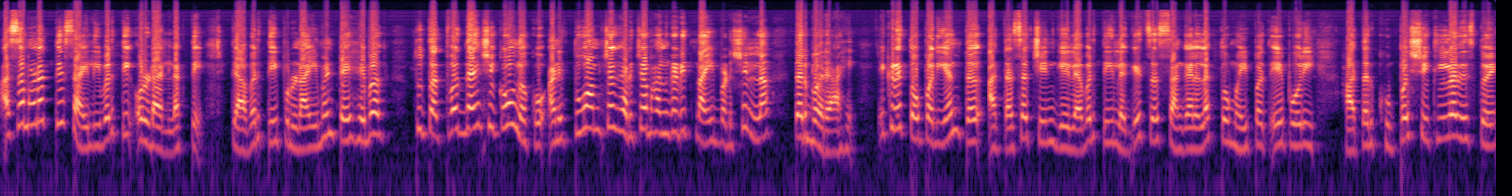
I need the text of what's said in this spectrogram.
असं म्हणत ती सायलीवरती ओरडायला लागते. त्यावरती पूर्णाई म्हणते हे बघ तू तत्वज्ञान शिकवू नको आणि तू आमच्या घरच्या भानगडीत नाही पडशील ना तर बरं आहे. इकडे तोपर्यंत आता सचिन गेल्यावरती लगेचच सांगायला लागतो महिपत ए पोरी हा तर खूपच शिकलेला दिसतोय.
